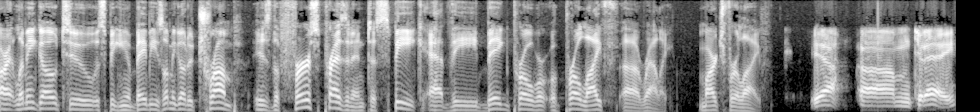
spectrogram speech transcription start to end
All right, let me go to speaking of babies. Let me go to Trump is the first president to speak at the big pro pro life uh, rally, March for Life. Yeah, um, today.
